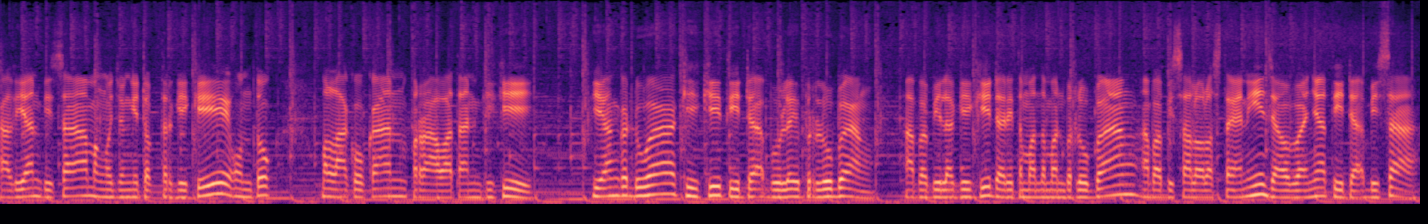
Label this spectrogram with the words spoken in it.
Kalian bisa mengunjungi dokter gigi untuk melakukan perawatan gigi. Yang kedua, gigi tidak boleh berlubang. Apabila gigi dari teman-teman berlubang, apa bisa lolos TNI? Jawabannya tidak bisa.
